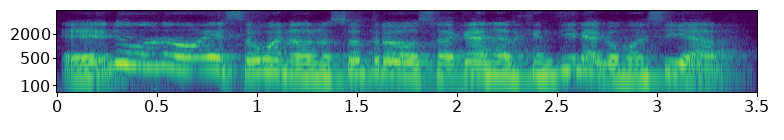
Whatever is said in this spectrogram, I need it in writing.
Eh, no, no, eso. Bueno, nosotros acá en Argentina, como decía,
